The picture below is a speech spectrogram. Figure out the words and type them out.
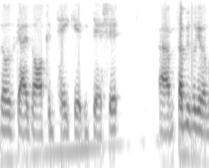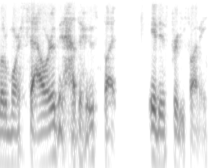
those guys all can take it and dish it. Um, some people get a little more sour than others, but it is pretty funny.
